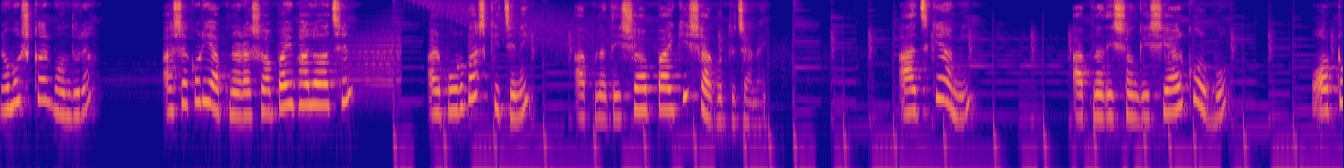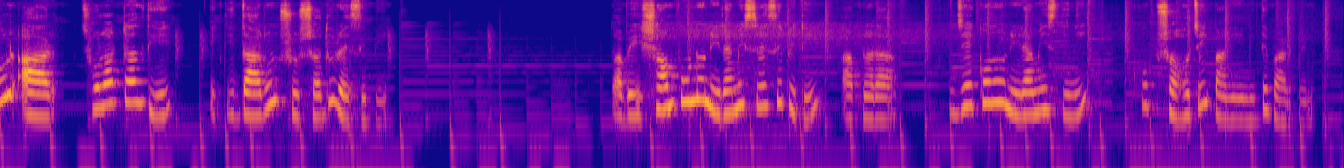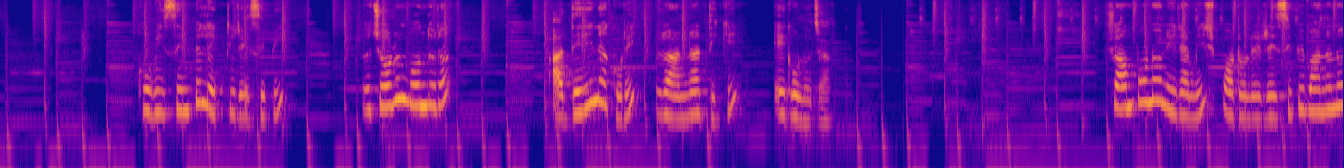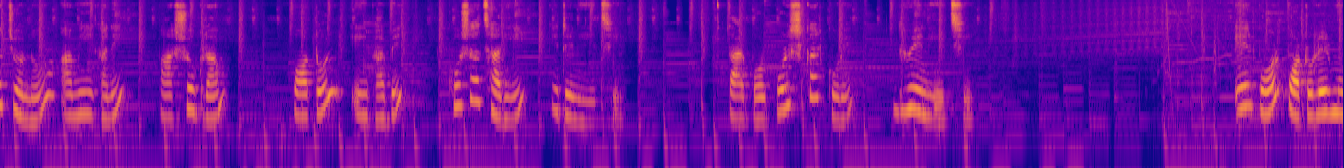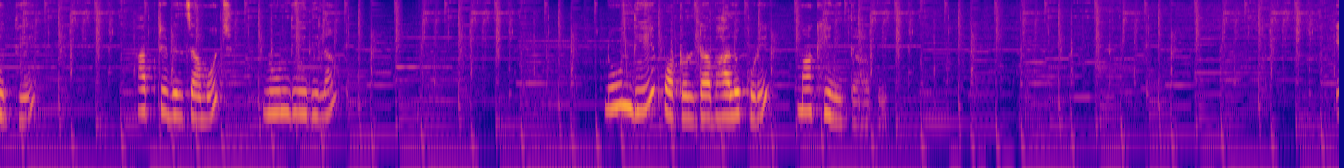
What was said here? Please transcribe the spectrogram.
নমস্কার বন্ধুরা, আশা করি আপনারা সবাই ভালো আছেন। আর পূর্বাস কিচেনে আপনাদের সবাইকে স্বাগত জানাই। আজকে আমি আপনাদের সঙ্গে শেয়ার করব পটল আর ছোলার ডাল দিয়ে একটি দারুণ সুস্বাদু রেসিপি। তবে সম্পূর্ণ নিরামিষ রেসিপিটি আপনারা যে কোনো নিরামিষ দিনই খুব সহজেই বানিয়ে নিতে পারবেন। খুবই সিম্পল একটি রেসিপি। তো চলুন বন্ধুরা, আর দেরি না করে রান্নার দিকে এগোনো যাক। সম্পূর্ণ নিরামিষ পটলের রেসিপি বানানোর জন্য আমি এখানে পাঁচশো গ্রাম পটল এইভাবে খোসা ছাড়িয়ে কেটে নিয়েছি। তারপর পরিষ্কার করে ধুয়ে নিয়েছি। এরপর পটলের মধ্যে হাফ টেবিল চামচ নুন দিয়ে দিলাম। নুন দিয়ে পটলটা ভালো করে মাখিয়ে নিতে হবে।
